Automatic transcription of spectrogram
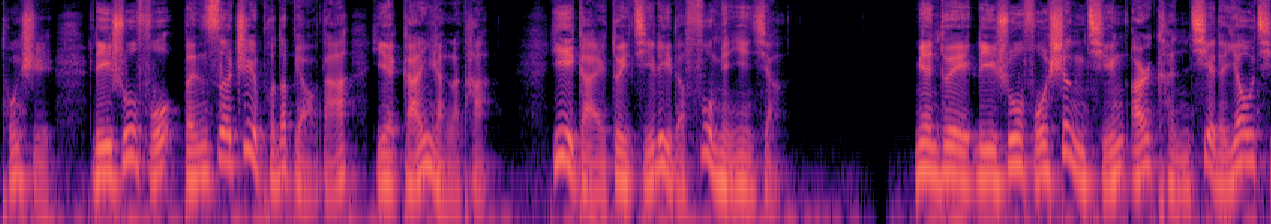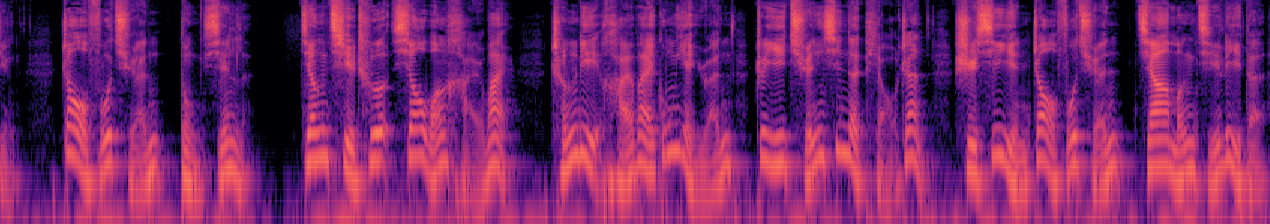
同时，李书福本色质朴的表达也感染了他，一改对吉利的负面印象。面对李书福盛情而恳切的邀请，赵福全动心了，将汽车销往海外，成立海外工业园这一全新的挑战，是吸引赵福全加盟吉利的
